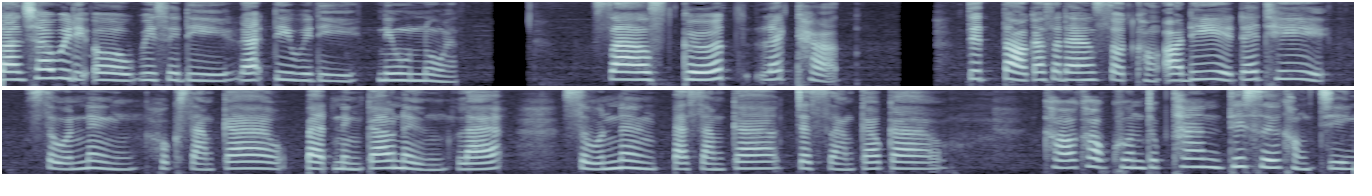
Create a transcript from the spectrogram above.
ร้านเช่าวิดีโอ VCD และ DVD นิวหนวด Sounds Good Record ติดต่อการแสดงสดของ Audi ได้ที่ 016398191 และ 018397399 ขอขอบคุณทุกท่านที่ซื้อของจริง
